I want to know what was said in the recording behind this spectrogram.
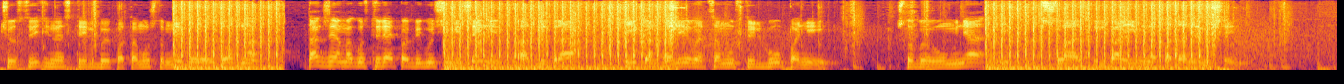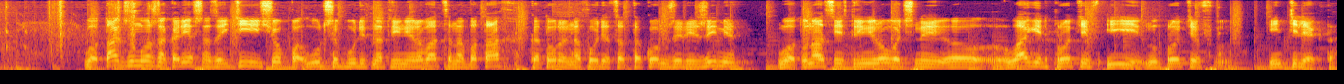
чувствительность стрельбы, потому что мне было удобно. Также я могу стрелять по бегущей мишени от бедра и контролировать саму стрельбу по ней, чтобы у меня шла стрельба именно по данной мишени. Вот, также можно, конечно, зайти еще лучше будет натренироваться на ботах, которые находятся в таком же режиме. Вот, у нас есть тренировочный э, лагерь против ИИ, ну против интеллекта.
